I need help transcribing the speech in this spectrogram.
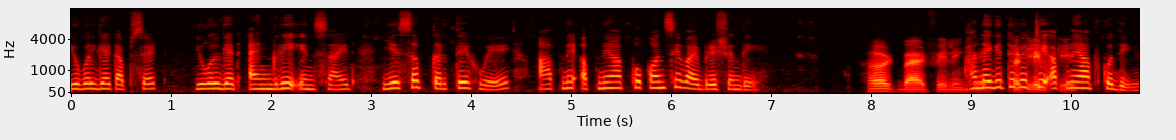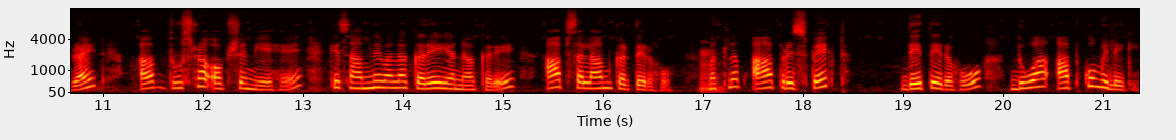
you will get upset you will get angry inside ये सब करते हुए आपने अपने आप को कौन सी वाइब्रेशन दी? हर्ट बैड फीलिंग हाँ नेगेटिविटी अपने आप को दी राइट अब दूसरा ऑप्शन ये है कि सामने वाला करे या ना करे आप सलाम करते रहो। हम्म। मतलब आप रिस्पेक्ट देते रहो दुआ आपको मिलेगी।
